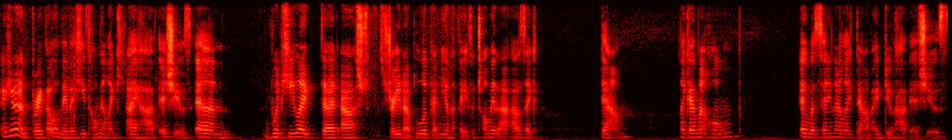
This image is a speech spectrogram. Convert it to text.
he didn't break up with me, but he told me like I have issues. And when he like dead ass straight up looked at me in the face and told me that, I was like, damn. Like I went home and was sitting there like, damn, I do have issues.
